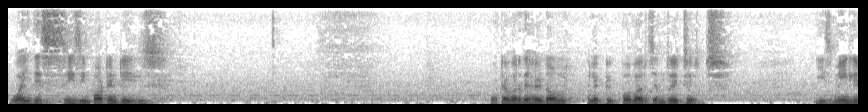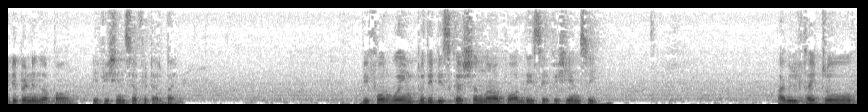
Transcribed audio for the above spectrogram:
Why this is important is whatever the hydroelectric power generated is mainly depending upon efficiency of a turbine. Before going to the discussion of all this efficiency, I will try to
